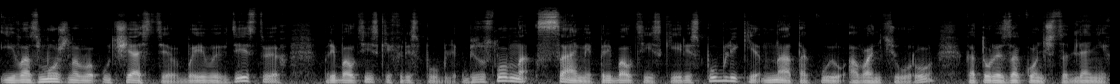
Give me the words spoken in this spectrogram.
и возможного участия в боевых действиях прибалтийских республик. Безусловно, сами прибалтийские республики на такую авантюру, которая закончится для них,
